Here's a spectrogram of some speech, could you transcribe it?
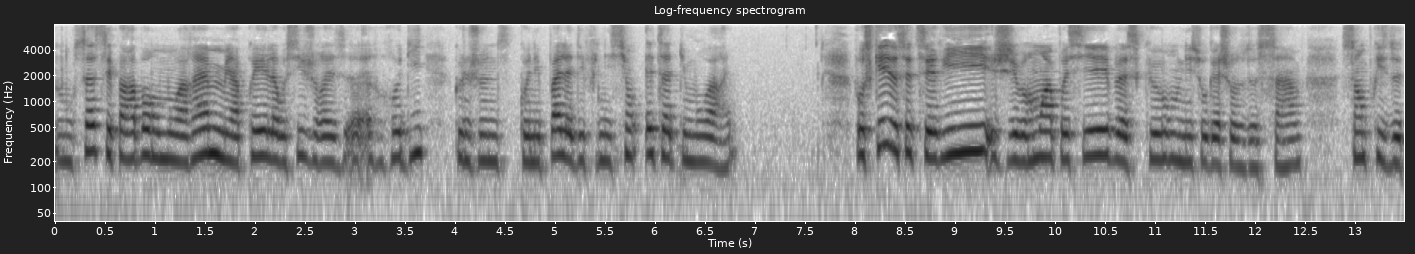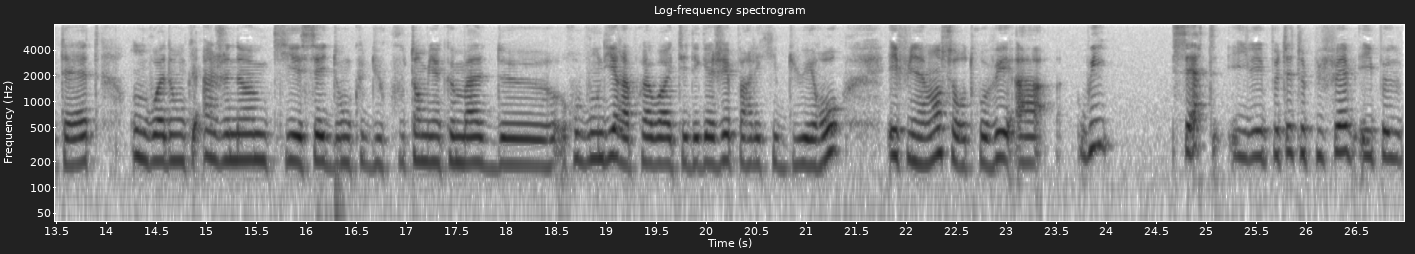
Donc ça c'est par rapport au mot harem, mais après là aussi j'aurais euh, redit que je ne connais pas la définition exacte du mot harem. Pour ce qui est de cette série, j'ai vraiment apprécié parce qu'on est sur quelque chose de simple, sans prise de tête. On voit donc un jeune homme qui essaye donc du coup tant bien que mal de rebondir après avoir été dégagé par l'équipe du héros et finalement se retrouver à oui, certes, il est peut-être le plus faible et il peut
